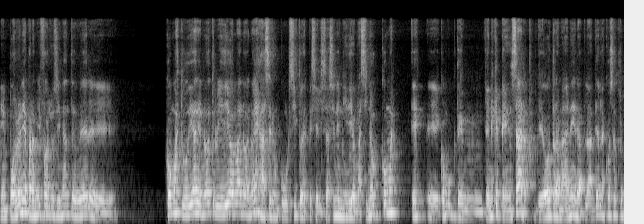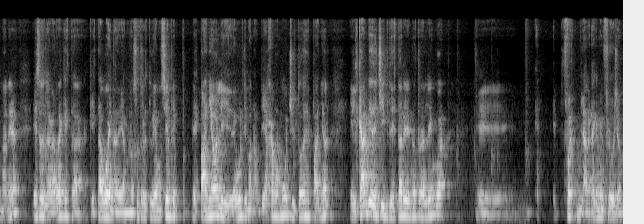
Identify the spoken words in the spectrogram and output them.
En Polonia para mí fue alucinante ver eh, cómo estudiar en otro idioma. No, no es hacer un cursito de especialización en idioma, sino cómo es eh, cómo tenés que pensar de otra manera, plantear las cosas de otra manera, eso la verdad que está, que está bueno, digamos. Nosotros estudiamos siempre español y de última nos viajamos mucho y todo es español. El cambio de chip de estar en otra lengua, eh, fue, la verdad que me influyó.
